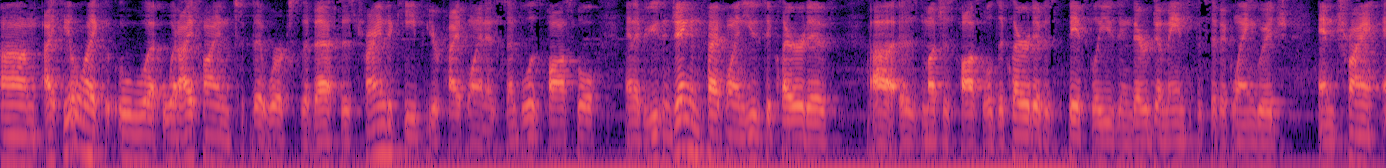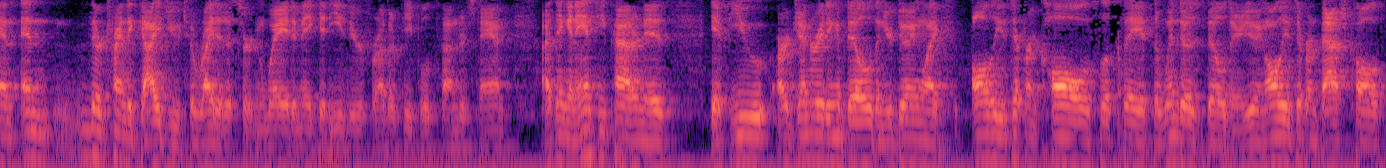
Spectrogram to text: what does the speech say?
Um, i feel like what, what i find that works the best is trying to keep your pipeline as simple as possible. And if you're using jenkins pipeline use declarative uh, as much as possible. Declarative is basically using their domain specific language and trying and and they're trying to guide you to write it a certain way to make it easier for other people to understand. I think an anti pattern is if you are generating a build and you're doing like all these different calls, let's say it's a Windows build and you're doing all these different batch calls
